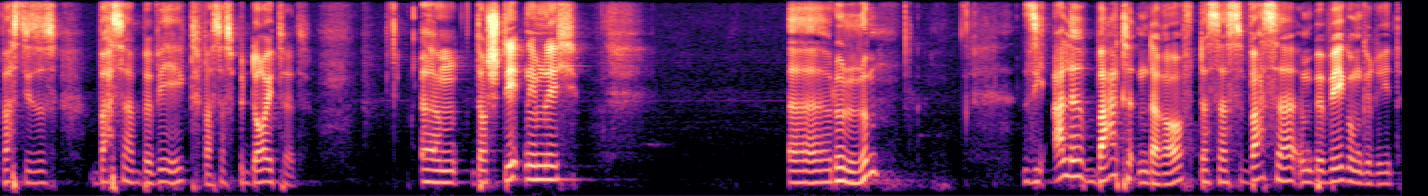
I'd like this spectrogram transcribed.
was dieses Wasser bewegt, was das bedeutet. Ähm, dort steht nämlich, äh, sie alle warteten darauf, dass das Wasser in Bewegung geriet.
